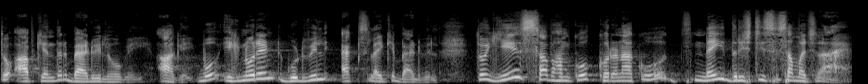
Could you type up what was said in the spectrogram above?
तो आपके अंदर बैडविल हो गई, आ गई। वो ignorant goodwill acts like a bad will तो ये सब हमको कोरोना को नई दृष्टि से समझना है।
